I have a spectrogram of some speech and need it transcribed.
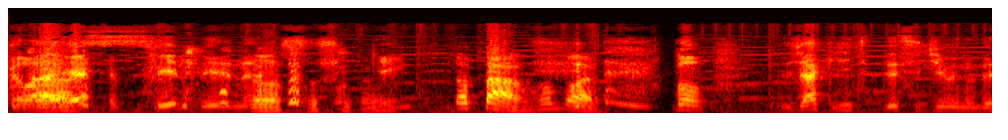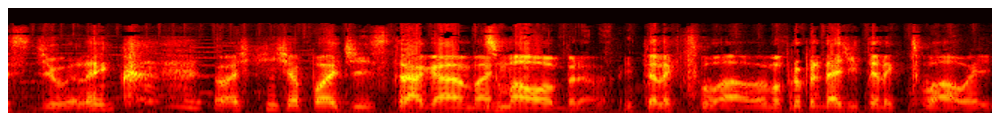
Claro, é filho, né? Nossa senhora. Ok. Então tá, vambora. Bom, já que a gente decidiu e não decidiu o elenco, eu acho que a gente já pode estragar mais uma obra intelectual, uma propriedade intelectual aí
